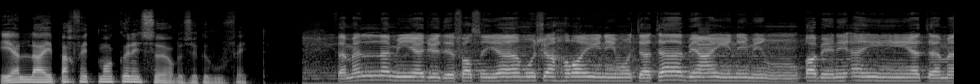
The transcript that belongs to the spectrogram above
Et Allah est parfaitement connaisseur de ce que vous faites. فمن لم يجد فصيام شهرين متتابعين من قبل أن يتماسا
